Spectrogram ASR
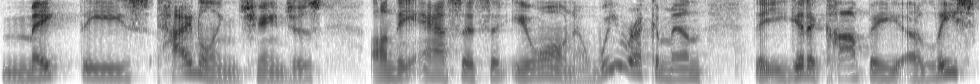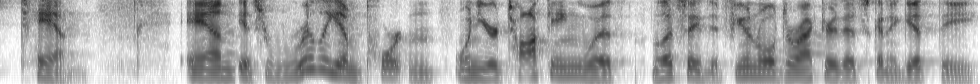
make these titling changes on the assets that you own. And we recommend that you get a copy, at least 10. And it's really important when you're talking with, let's say, the funeral director that's going to get the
